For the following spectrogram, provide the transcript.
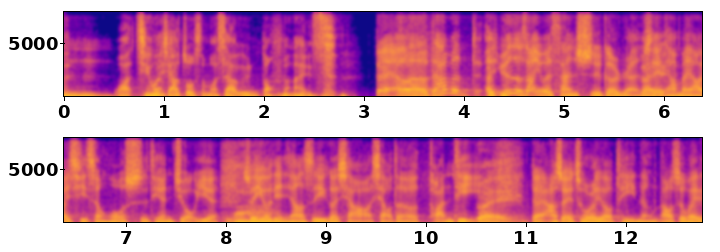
嗯嗯。哇，请问一下做什么？是要运动吗？还是？对，呃，他们呃，原则上因为三十个人，所以他们要一起生活十天九夜，所以有点像是一个小小的团体。对。对啊，所以除了有体能，老师会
